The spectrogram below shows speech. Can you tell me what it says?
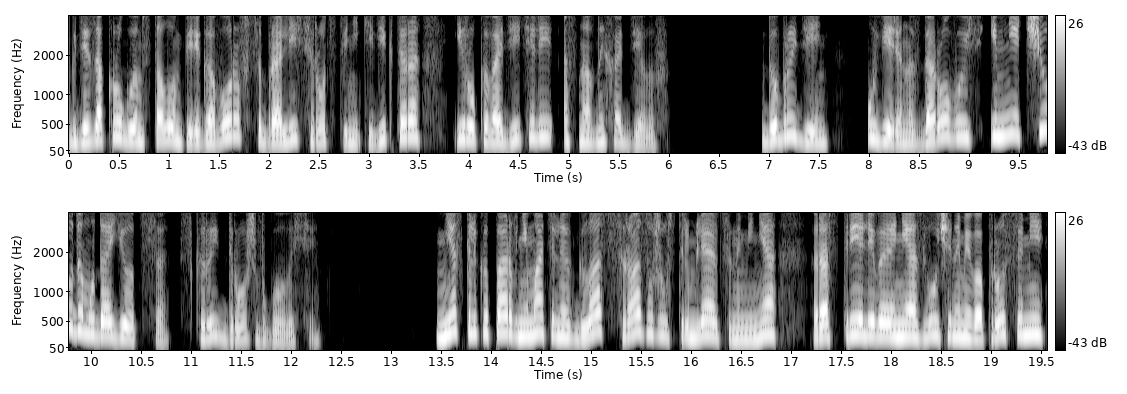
где за круглым столом переговоров собрались родственники Виктора и руководители основных отделов. «Добрый день», уверенно здороваюсь, и мне чудом удается скрыть дрожь в голосе. Несколько пар внимательных глаз сразу же устремляются на меня, расстреливая неозвученными вопросами,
